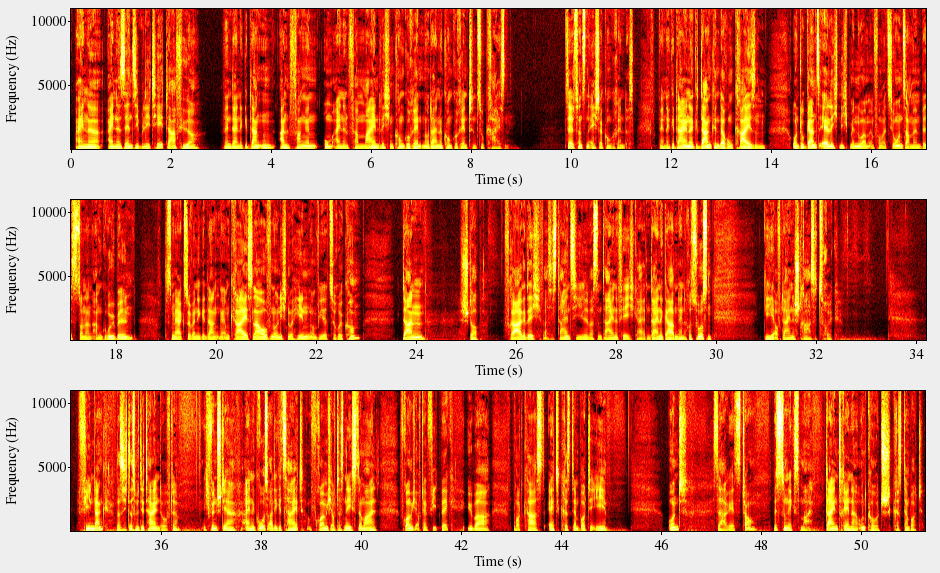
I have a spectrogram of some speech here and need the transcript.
eine, eine Sensibilität dafür, wenn deine Gedanken anfangen, um einen vermeintlichen Konkurrenten oder eine Konkurrentin zu kreisen. Selbst wenn es ein echter Konkurrent ist. Wenn deine Gedanken darum kreisen und du ganz ehrlich nicht mehr nur am Informationssammeln bist, sondern am Grübeln, das merkst du, wenn die Gedanken im Kreis laufen und nicht nur hin und wieder zurückkommen. Dann stopp. Frage dich, was ist dein Ziel, was sind deine Fähigkeiten, deine Gaben, deine Ressourcen. Gehe auf deine Straße zurück. Vielen Dank, dass ich das mit dir teilen durfte. Ich wünsche dir eine großartige Zeit und freue mich auf das nächste Mal. Freue mich auf dein Feedback über podcast.christianbott.de und sage jetzt ciao. Bis zum nächsten Mal. Dein Trainer und Coach Christian Bott.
